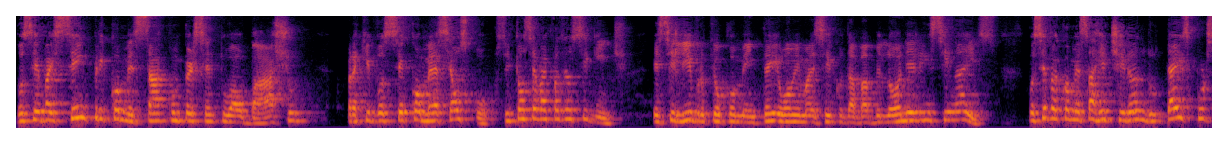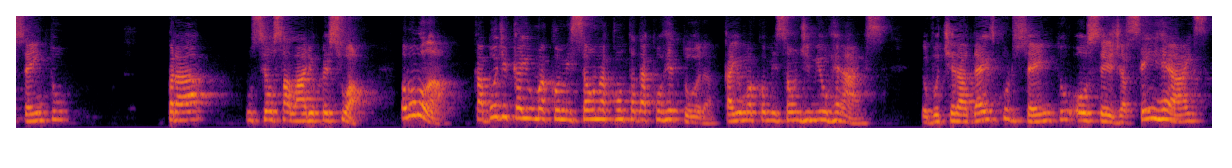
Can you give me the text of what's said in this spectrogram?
você vai sempre começar com um percentual baixo para que você comece aos poucos. Então você vai fazer o seguinte: esse livro que eu comentei, O Homem Mais Rico da Babilônia, ele ensina isso você vai começar retirando 10% para o seu salário pessoal. Então vamos lá. Acabou de cair uma comissão na conta da corretora. Caiu uma comissão de mil reais. Eu vou tirar 10%, ou seja, 100 reais,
